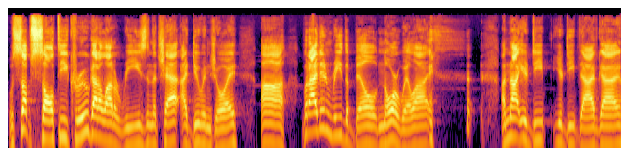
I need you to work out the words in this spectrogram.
What's up, salty crew? Got a lot of rees in the chat. I do enjoy, uh, but I didn't read the bill, nor will I. I'm not your deep your deep dive guy.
